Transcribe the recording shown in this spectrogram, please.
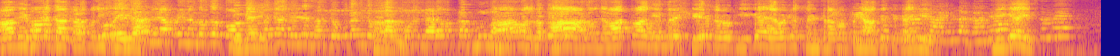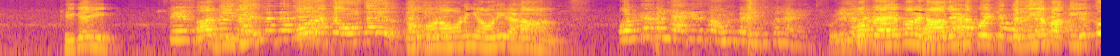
ਆਹ ਦੇਖੋ ਕਿੱਦਾਂ ਕਲਪਦੀ ਪਈ ਆ। ਮੈਂ ਆਪਣੇ ਨੰਬਰ ਤੋਂ ਕਾਲ ਮੇਰੇ ਸਰ ਚੁੱਕਦਾ ਨਹੀਂ ਚੁੱਕਦਾ। ਫੋਨ ਮੈਡਮ ਆਪਣਾ ਫੋਨ ਹਾਂ ਮਤਲਬ ਆਹ ਹਾਲ ਹੋ ਜਾ ਮੇਰੇ ਸ਼ੇਅਰ ਕਰੋ ਠੀਕ ਹੈ? ਇਹੋ ਜਿਹੇ ਸੈਂਟਰ ਆਪਾਂ ਪੰਜਾਬ ਵਿੱਚ ਚਕਾਈਏ ਠੀਕ ਹੈ ਜੀ? ਠੀਕ ਹੈ ਜੀ? ਆ ਡੀਵੀ ਉਹ ਰੱਖ ਔਨ ਕਰ। ਹੁਣ ਆਉਣੀ ਆਉਣੀ ਰਹਿਣਾ। ਵਾ ਉਹਨਾਂ ਕੋਲ ਲੈ ਕੇ ਦਿਖਾਉਣ ਪੈਣੇ ਜਿੱਕੋ ਲੈਣੇ? ਉਹ ਪੈਸੇ ਭਾਵੇਂ ਨਾ ਦੇਣ ਕੋਈ ਚੱਕਰ ਨਹੀਂ ਹੈ ਬਾਕੀ ਦੇਖੋ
